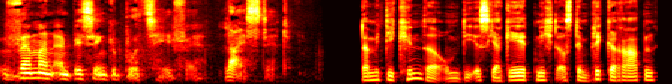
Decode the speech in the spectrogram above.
wenn man ein bisschen Geburtshilfe leistet. Damit die Kinder, um die es ja geht, nicht aus dem Blick geraten,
